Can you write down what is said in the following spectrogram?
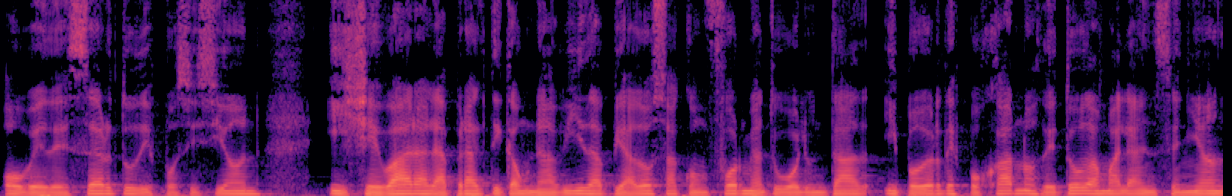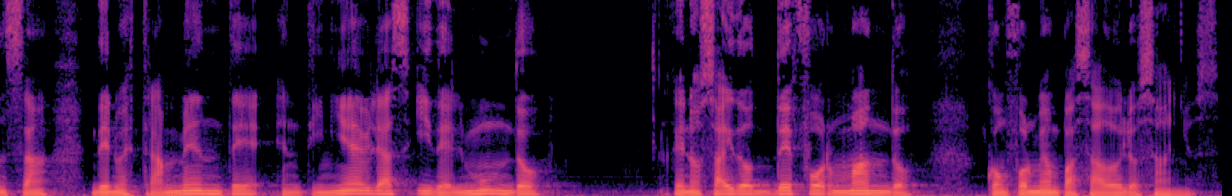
obedecer tu disposición y llevar a la práctica una vida piadosa conforme a tu voluntad y poder despojarnos de toda mala enseñanza de nuestra mente en tinieblas y del mundo que nos ha ido deformando conforme han pasado los años.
